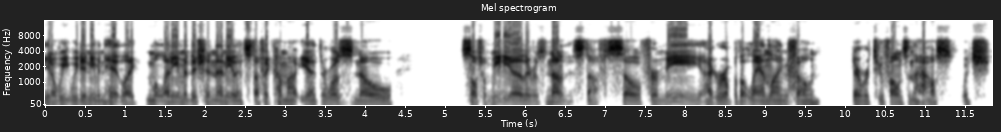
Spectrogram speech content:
you know, we, we didn't even hit like Millennium Edition, any of that stuff had come out yet. There was no social media, there was none of this stuff. So for me, I grew up with a landline phone. There were two phones in the house, which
